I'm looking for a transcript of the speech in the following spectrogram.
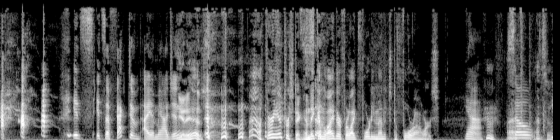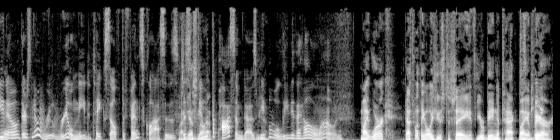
it's it's effective, I imagine. It is. yeah, very interesting. And they So- can lie there for like 40 minutes to four hours. Yeah. Hmm. So you mo- know, there's no re- real need to take self defense classes. I Just do not. what the possum does. People will leave you the hell alone. Might work. That's what they always used to say. If you're being attacked by Just a pee bear,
